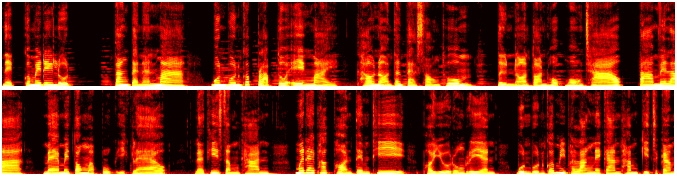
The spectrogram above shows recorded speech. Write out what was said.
เน็ตก็ไม่ได้หลุด ตั้งแต่นั้นมาบุญบุญก็ปรับตัวเองใหม่ เข้านอนตั้งแต่สองทุ่ม ตื่นนอนตอนหกโมงเช้า ตามเวลาแม่ไม่ต้องมาปลุกอีกแล้ว และที่สำคัญเมื่อได้พักผ่อนเต็มที่ พออยู่โรงเรียน บุญบุญก็มีพลังในการทำกิจกรรม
